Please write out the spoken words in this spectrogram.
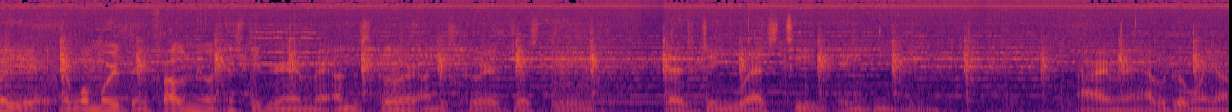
Oh yeah, and one more thing. Follow me on Instagram at underscore underscore just a. That's J U S T A B E. All right, man. Have a good one, y'all.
